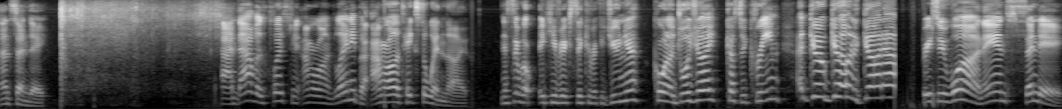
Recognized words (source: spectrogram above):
and Sunday. And that was close between Amarola and Blaney, but Amarola takes the win though. Next up, we've got Icky Rick, Sticky Ricky Jr., Corlo Jojo, Custard Cream, and Go Go Lagana! 3, 2, 1, and Cindy.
